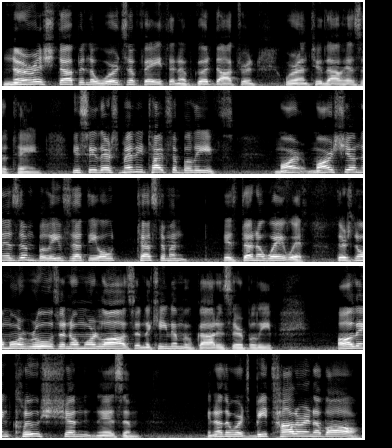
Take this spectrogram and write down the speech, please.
nourished up in the words of faith and of good doctrine, whereunto thou hast attained. You see, there's many types of beliefs. Mar- Marcionism believes that the Old Testament is done away with. There's no more rules and no more laws in the kingdom of God, is their belief. All inclusionism. In other words, be tolerant of all.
